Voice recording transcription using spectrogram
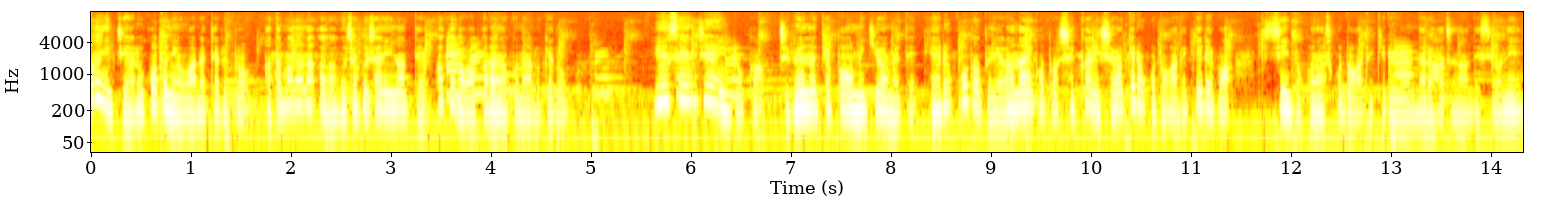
毎日やることに追われてると頭の中がぐちゃぐちゃになってわけがわからなくなるけど優先順位とか自分のキャパを見極めてやることとやらないことをしっかり仕分けることができればきちんとこなすことができるようになるはずなんですよね。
